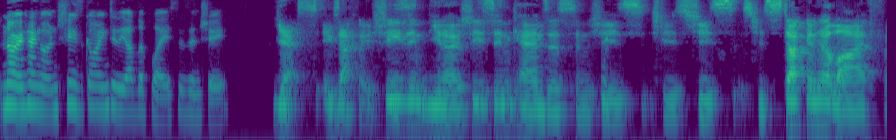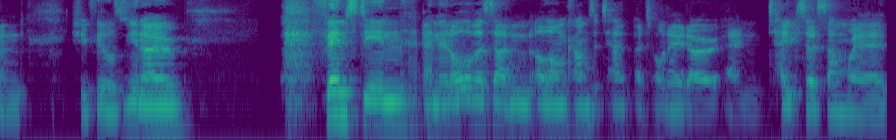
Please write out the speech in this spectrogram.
no, hang on. She's going to the other place, isn't she? Yes, exactly. She's in, you know, she's in Kansas, and she's she's she's she's stuck in her life, and she feels, you know, fenced in, and then all of a sudden along comes a, ta- a tornado and takes her somewhere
